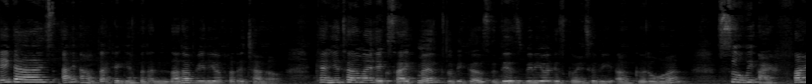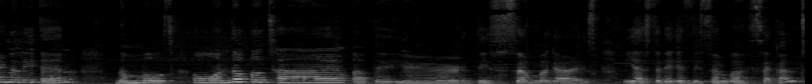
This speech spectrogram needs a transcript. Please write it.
Hey guys, I am back again with another video for the channel. Can you tell my excitement? Because this video is going to be a good one. So we are finally in the most wonderful time of the year, December guys. Yesterday is December 2nd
